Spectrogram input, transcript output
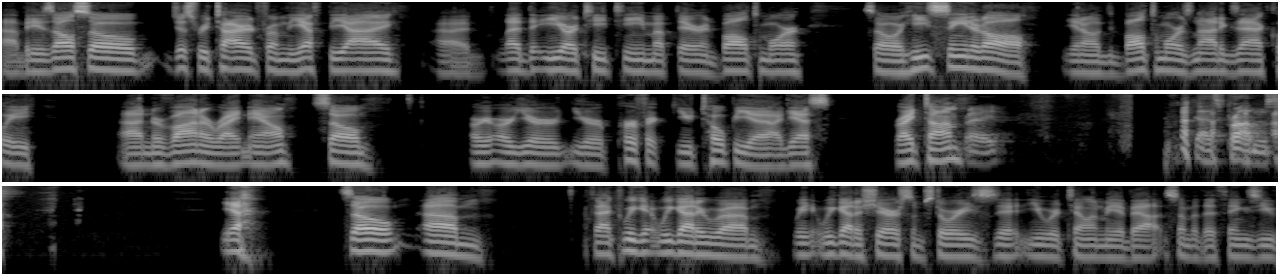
uh, but he's also just retired from the FBI, uh, led the ERT team up there in Baltimore. So he's seen it all. You know, Baltimore is not exactly Nirvana right now. So or, or your your perfect utopia, I guess. Right, Tom? Right. That's problems. yeah. So, um, in fact, we got we got to um, we we got to share some stories that you were telling me about some of the things you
